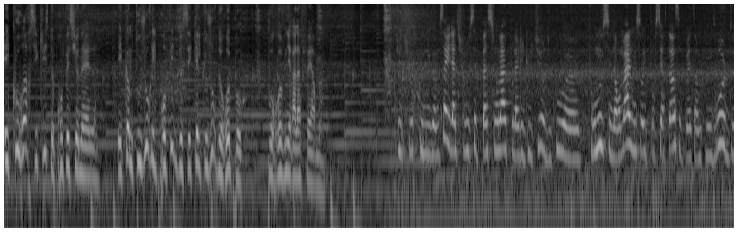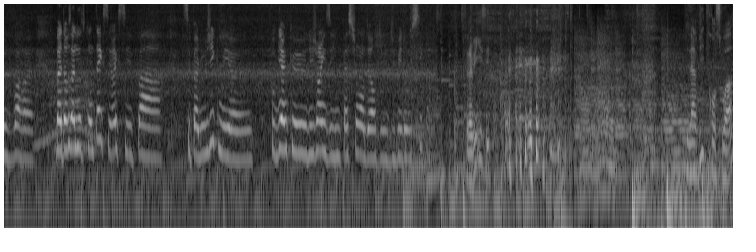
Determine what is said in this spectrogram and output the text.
est coureur cycliste professionnel. Et comme toujours, il profite de ces quelques jours de repos pour revenir à la ferme. J'ai toujours connu comme ça, il a toujours eu cette passion-là pour l'agriculture, du coup euh, pour nous c'est normal, mais c'est vrai que pour certains ça peut être un peu drôle de le voir euh, bah, dans un autre contexte, c'est vrai que c'est pas, c'est pas logique, mais il faut bien que les gens ils aient une passion en dehors du, du vélo aussi. quoi. C'est la vie ici. La vie de François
